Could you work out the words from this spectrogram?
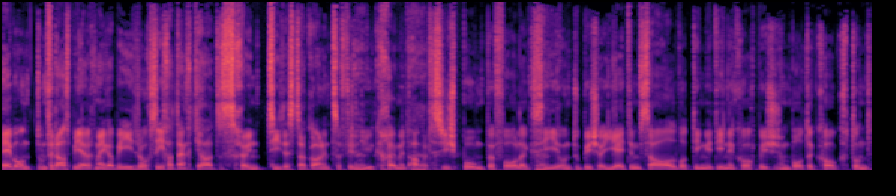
Eben, und für das bin ich einfach mega beeindruckt. Ich habe gedacht, ja, das könnte sein, dass da gar nicht so viele ja. Leute kommen. Aber das war pumpenvoll ja. und du bist in jedem Saal, wo du irgendwie reingekocht bist, am Boden gehockt. Und,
